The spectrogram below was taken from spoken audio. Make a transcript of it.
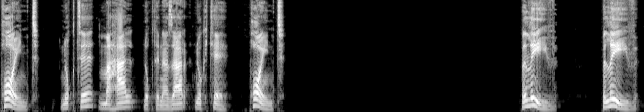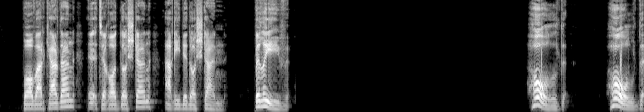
Point. نقطه محل نقطه نظر نکته. Point. Believe believe باور کردن اعتقاد داشتن عقیده داشتن believe hold hold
